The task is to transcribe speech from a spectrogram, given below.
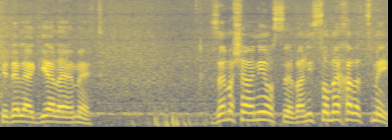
כדי להגיע לאמת. זה מה שאני עושה, ואני סומך על עצמי.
